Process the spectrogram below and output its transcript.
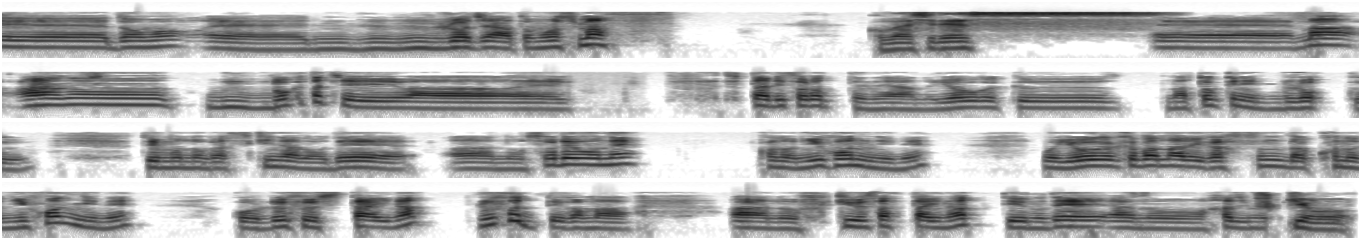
えー、どうも、えー、ロジャーと申します。小林です。えー、まあ、あのー僕たちは、えー二人揃ってね、あの、洋楽、まあ、特にロックっていうものが好きなので、あの、それをね、この日本にね、もう洋楽離れが進んだこの日本にね、こう、ルフしたいな、ルフっていうかまあ、あの、普及させたいなっていうので、あの、始め、不況。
